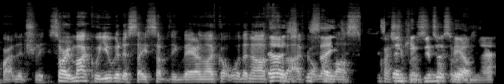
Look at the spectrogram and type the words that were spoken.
quite literally. Sorry, Michael, you were going to say something there, and I've got well, then after no, that, I've got say, one last question. Thinking on that,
